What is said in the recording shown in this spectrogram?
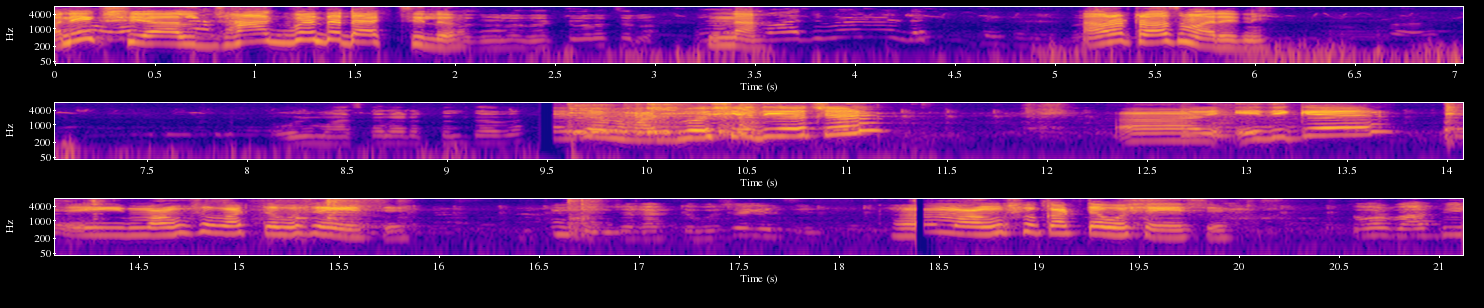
অনেক শিয়াল ঝাঁক বেঁধে ডাকছিল। না। আমরা টস মারিনি। ভাত বসিয়ে দিয়েছে। আর এদিকে এই মাংস কাটতে বসে গেছে। কাটতে বসে গেছি। হ্যাঁ মাংস কাটতে বসে গেছে। তোমার বাপি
